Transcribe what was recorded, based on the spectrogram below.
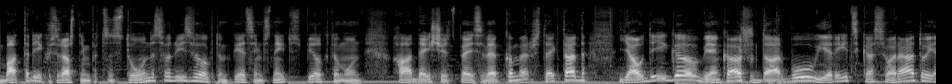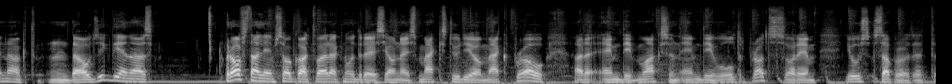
bateriju, kas ir 18 stundas, var izvilkt un 500 nitus spilgtumu un HD izšķirtspējas webkameras, teikt tāda jaudīga, vienkārša darbu ierīce, kas varētu ienākt daudz ikdienās. Profesionāļiem savukārt vairāk noderēs jaunais Mac Studio Mac Pro ar M2 Max un M2 Ultra procesoriem. Jūs saprotat,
